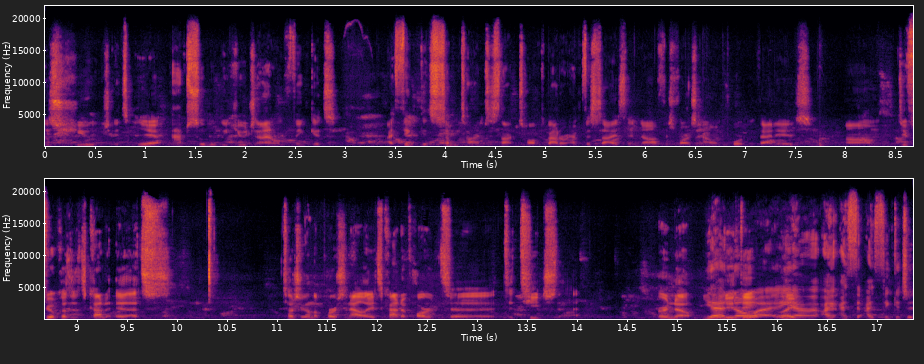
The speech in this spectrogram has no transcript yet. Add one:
is huge. It's Yeah. absolutely huge, and I don't think it's. I think it's sometimes it's not talked about or emphasized enough as far as how important that is. Um, Do you feel because it's kind of that's touching on the personality? It's kind of hard to to teach that, or no? yeah, Or no, think, I, like, yeah, I, I, th- I think it's a,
